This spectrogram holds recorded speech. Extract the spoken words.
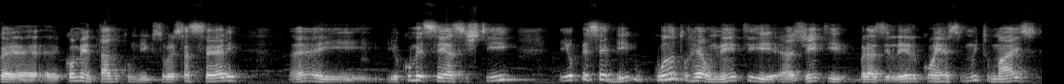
é, é, comentado comigo sobre essa série, né, e eu comecei a assistir e eu percebi o quanto realmente a gente brasileiro conhece muito mais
